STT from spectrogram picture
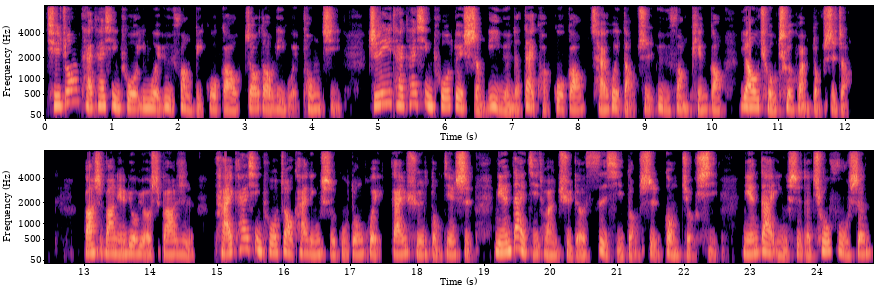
其中台开信托因为预放比过高，遭到立委抨击，质疑台开信托对省议员的贷款过高，才会导致预放偏高，要求撤换董事长。八十八年六月二十八日，台开信托召开临时股东会，改选董监事。年代集团取得四席董事，共九席。年代影视的邱富生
